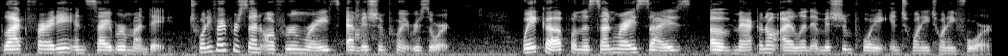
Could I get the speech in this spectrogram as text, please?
Black Friday and Cyber Monday. 25% off room rates at Mission Point Resort. Wake up on the sunrise side of Mackinac Island at Mission Point in 2024.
